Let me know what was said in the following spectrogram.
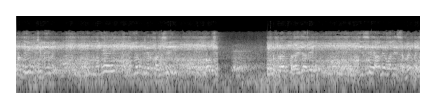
प्रत्येक ज़िले में यह पीएम केयर फंड से ऑक्सीजन प्लांट लगाए जा रहे हैं। जिससे आने वाले समय में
